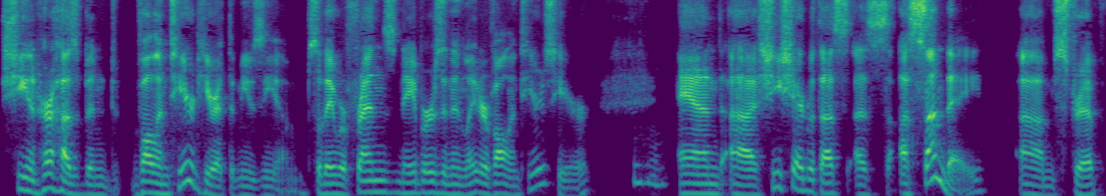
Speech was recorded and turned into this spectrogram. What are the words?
She and her husband volunteered here at the museum, so they were friends, neighbors, and then later volunteers here. Mm-hmm. And uh, she shared with us a, a Sunday um, strip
